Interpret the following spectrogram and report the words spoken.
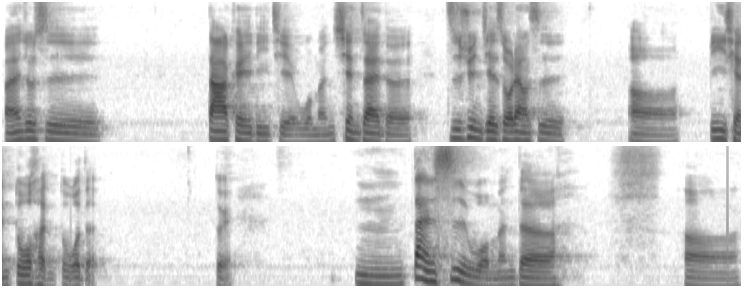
反正就是大家可以理解，我们现在的资讯接收量是呃比以前多很多的，对，嗯，但是我们的呃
